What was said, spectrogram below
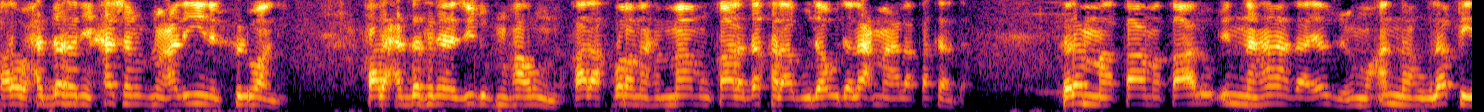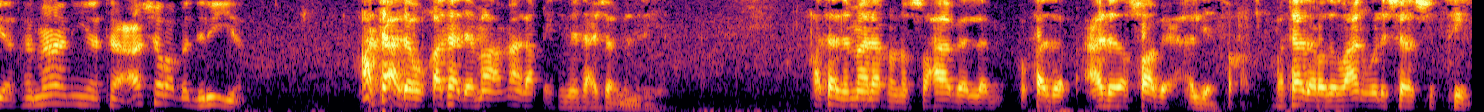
قال وحدثني حسن بن علي الحلواني. قال حدثنا يزيد بن هارون. قال أخبرنا همام قال دخل أبو داود الأعمى على قتادة. فلما قام قالوا إن هذا يزعم أنه لقي ثمانية عشر بدريا. قتاده وقتاده ما ما لقي 18 بدريا. قتاده ما لقي من الصحابة إلا بقدر عدد أصابع اليد فقط. قتاده رضي الله عنه ولد سنه 60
